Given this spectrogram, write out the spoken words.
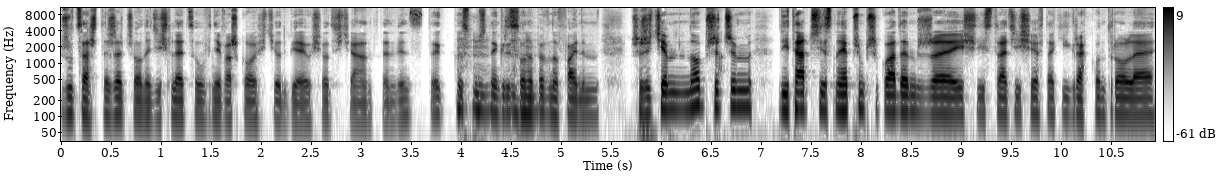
rzucasz te rzeczy, one gdzieś lecą w nieważkości, odbijają się od ścian, ten, więc te kosmiczne mhm, gry są na mhm. pewno fajnym przeżyciem, no przy czym Detach jest najlepszym przykładem, że jeśli straci się w takich grach kontrolę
